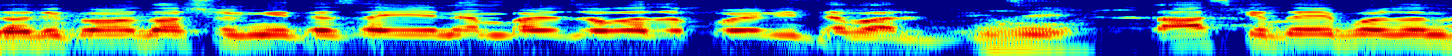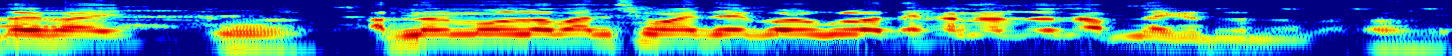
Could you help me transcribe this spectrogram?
যদি কোনো দর্শক নিতে চাই এই নাম্বারে যোগাযোগ করে নিতে পারবে। জি। তো আজকে তো এই পর্যন্তই ভাই। আপনার মূল্যবান সময় দিয়ে গরুগুলো দেখানোর জন্য আপনাকে ধন্যবাদ। ওকে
